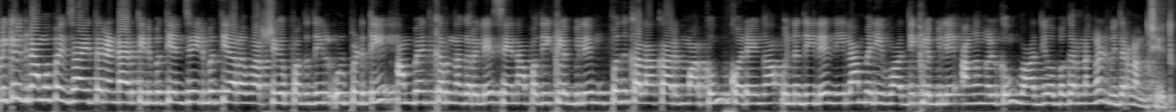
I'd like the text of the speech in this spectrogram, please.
ഉളിക്കൽ ഗ്രാമപഞ്ചായത്ത് രണ്ടായിരത്തി ഇരുപത്തിയഞ്ച് ഇരുപത്തിയാറ് വാർഷിക പദ്ധതിയിൽ ഉൾപ്പെടുത്തി അംബേദ്കർ നഗറിലെ സേനാപതി ക്ലബിലെ മുപ്പത് കലാകാരന്മാർക്കും കൊരേങ്ങ ഉന്നതിയിലെ നീലാംബരി വാദ്യ ക്ലബിലെ അംഗങ്ങൾക്കും വാദ്യോപകരണങ്ങൾ വിതരണം ചെയ്തു.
